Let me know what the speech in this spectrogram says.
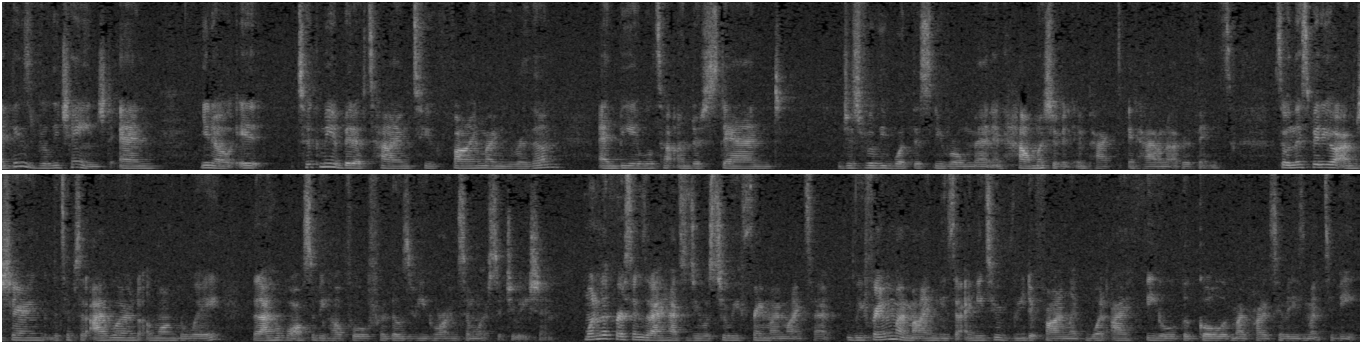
and things really changed. And, you know, it took me a bit of time to find my new rhythm and be able to understand just really what this new role meant and how much of an impact it had on other things. So in this video, I'm sharing the tips that I've learned along the way that I hope will also be helpful for those of you who are in a similar situation. One of the first things that I had to do was to reframe my mindset. Reframing my mind means that I need to redefine like what I feel the goal of my productivity is meant to be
